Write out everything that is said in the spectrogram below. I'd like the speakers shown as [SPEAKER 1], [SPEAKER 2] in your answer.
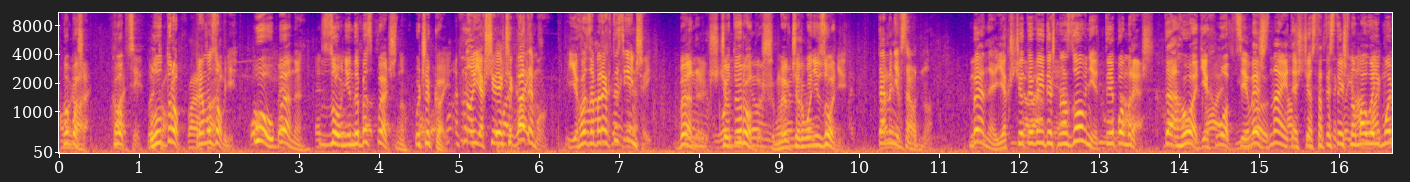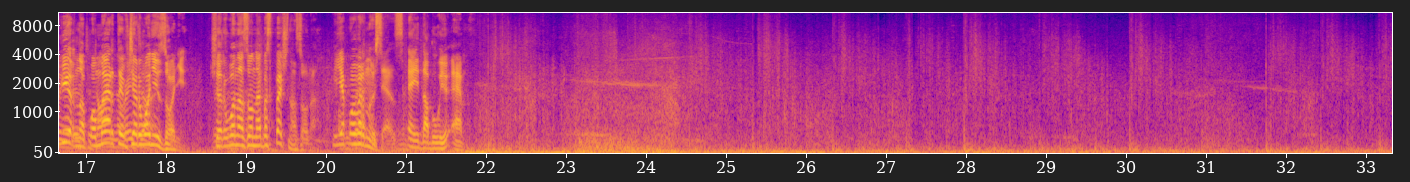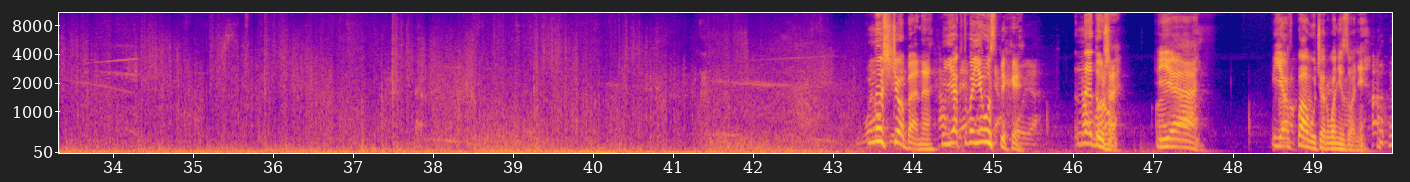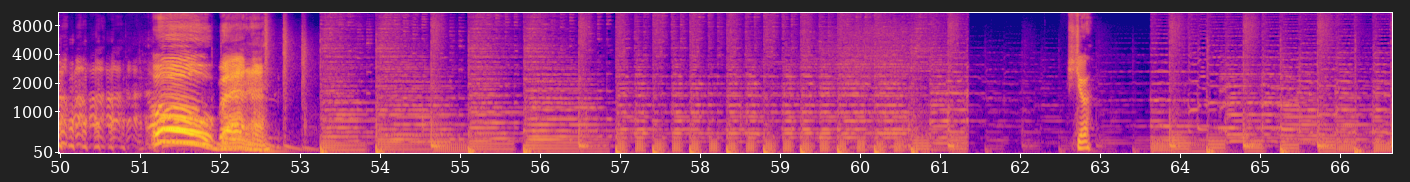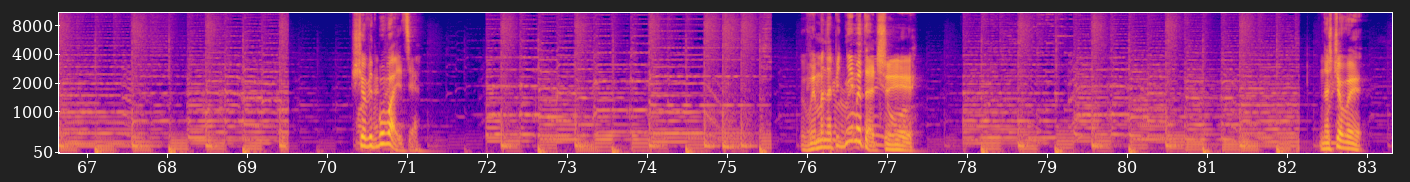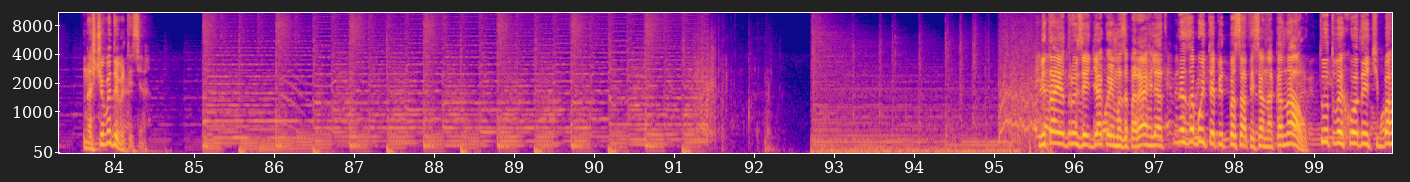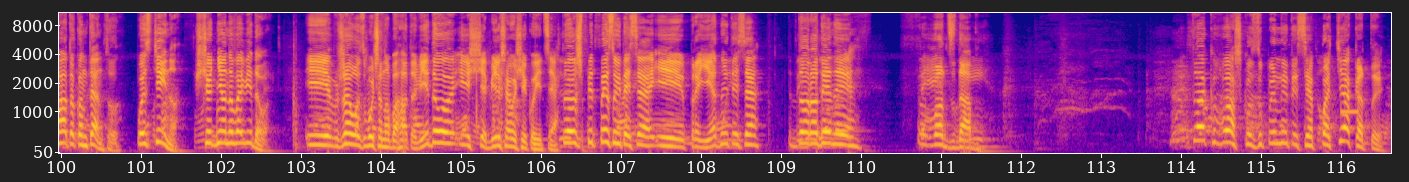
[SPEAKER 1] О боже, хлопці, лутроп, прямо зовні. Оу, Бене, зовні небезпечно. Почекай. Ну, якщо я чекатиму, його забере хтось інший. Бене, що ти робиш? Ми в червоній зоні. Та мені все одно. Бене, якщо ти вийдеш назовні, ти помреш. Та годі, хлопці, ви ж знаєте, що статистично мало ймовірно померти в червоній зоні. Червона зона безпечна зона. Я повернуся з AWM. Ну що, Бене, як твої успіхи? Не дуже. Я. Я впав у червоній зоні. Оу, Бене. Що? Що відбувається? Ви мене піднімете чи. На що ви. На що ви дивитеся? Вітаю, друзі! Дякуємо за перегляд. Не забудьте підписатися на канал. Тут виходить багато контенту. Постійно. Щодня нове відео. І вже озвучено багато відео, і ще більше очікується. Тож підписуйтеся і приєднуйтеся до родини WhatsApp. Так важко зупинитися потякати.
